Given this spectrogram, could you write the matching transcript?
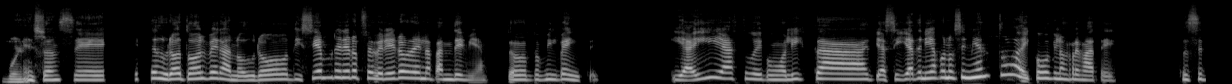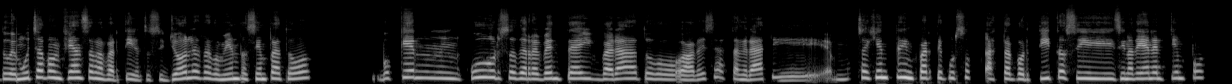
Bueno. Entonces, este duró todo el verano, duró diciembre, enero, febrero de la pandemia, 2020. Y ahí ya estuve como lista, y así ya tenía conocimiento, ahí como que los rematé. Entonces tuve mucha confianza para partir. Entonces yo les recomiendo siempre a todos, busquen cursos, de repente hay baratos o a veces hasta gratis. Mucha gente imparte cursos hasta cortitos si, si no tienen el tiempo.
